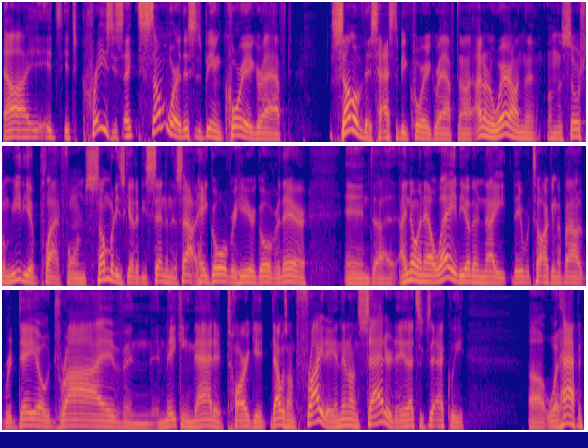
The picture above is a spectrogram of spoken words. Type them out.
Uh, it's it's crazy. It's like somewhere this is being choreographed. Some of this has to be choreographed on I don't know where on the on the social media platforms. Somebody's got to be sending this out. Hey, go over here, go over there and uh, I know in LA the other night they were talking about Rodeo Drive and, and making that a target. That was on Friday. And then on Saturday, that's exactly uh, what happened.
